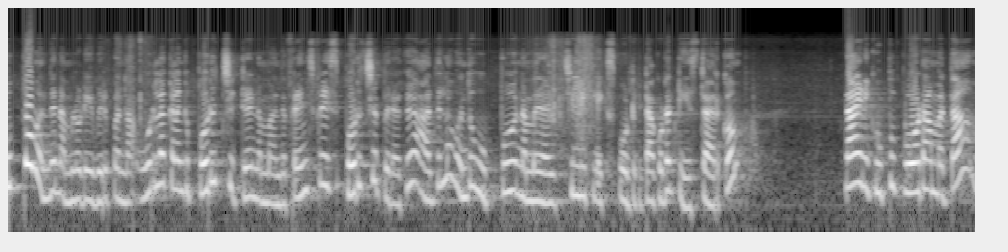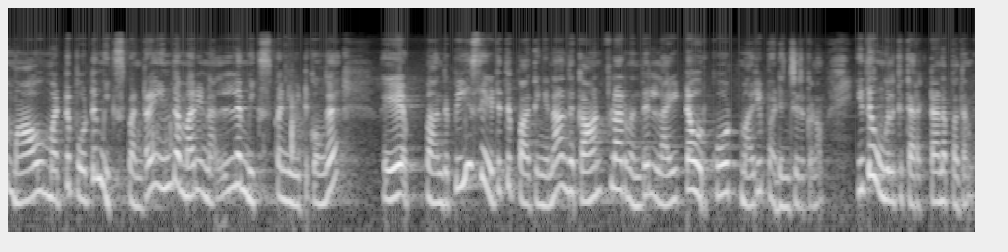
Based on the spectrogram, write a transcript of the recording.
உப்பு வந்து நம்மளுடைய விருப்பம் தான் உருளைக்கிழங்கு பொறிச்சிட்டு நம்ம அந்த ஃப்ரெஞ்ச் ஃப்ரைஸ் பொரித்த பிறகு அதில் வந்து உப்பு நம்ம சில்லி ஃப்ளேக்ஸ் போட்டுக்கிட்டால் கூட டேஸ்ட்டாக இருக்கும். நான் இன்றைக்கி உப்பு போடாமல் தான் மாவு மட்டும் போட்டு மிக்ஸ் பண்ணுறேன் இந்த மாதிரி நல்லா மிக்ஸ் பண்ணி விட்டுக்கோங்க. ஏ அந்த பீஸை எடுத்து பார்த்தீங்கன்னா அந்த கார்ன்ஃப்ளவர் வந்து லைட்டாக ஒரு கோட் மாதிரி படிஞ்சிருக்கணும். இது உங்களுக்கு கரெக்டான பதம்.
